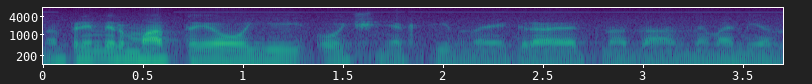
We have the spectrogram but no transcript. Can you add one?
Например, Матео ей очень активно играет на данный момент.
